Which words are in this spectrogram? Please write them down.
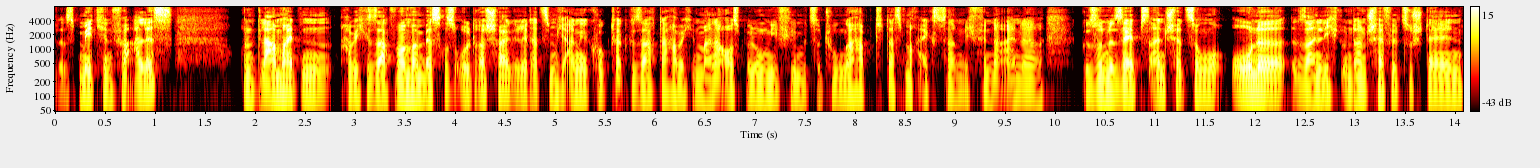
das Mädchen für alles. Und Lahmheiten habe ich gesagt, wollen wir ein besseres Ultraschallgerät? Hat sie mich angeguckt, hat gesagt, da habe ich in meiner Ausbildung nie viel mit zu tun gehabt. Das macht extern. Und ich finde eine gesunde Selbsteinschätzung, ohne sein Licht unter den Scheffel zu stellen,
